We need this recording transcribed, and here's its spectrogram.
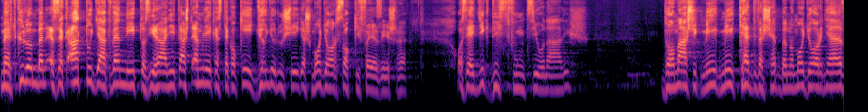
Mert különben ezek át tudják venni itt az irányítást. Emlékeztek a két gyönyörűséges magyar szakkifejezésre. Az egyik diszfunkcionális, de a másik még, még kedvesebben a magyar nyelv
